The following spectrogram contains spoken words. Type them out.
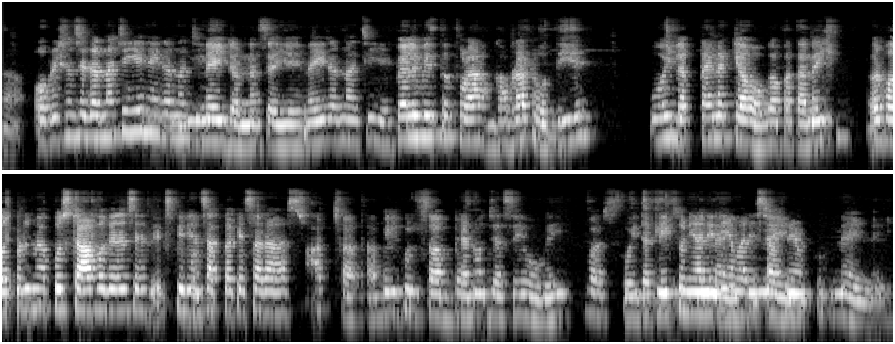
हाँ, ऑपरेशन से डरना चाहिए नहीं डरना चाहिए? नहीं डरना चाहिए। नहीं डरना चाहिए। पहले भी तो थोड़ा घबराहट होती है। वही लगता है ना क्या होगा पता नहीं। और हॉस्पिटल में आपको स्टाफ वगैरह से एक्सपीरियंस आपका कैसा रहा? अच्छा था बिल्कुल सब बहनों जैसे हो गई बस। कोई तकलीफ़ तो नहीं आने दी नहीं, हमारे स्टाफ ने आपको? नहीं नहीं।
